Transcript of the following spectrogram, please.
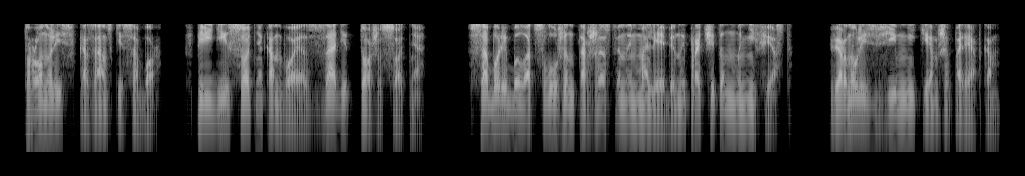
тронулись в Казанский собор. Впереди сотня конвоя, сзади тоже сотня. В соборе был отслужен торжественный молебен и прочитан манифест. Вернулись в зимний тем же порядком.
